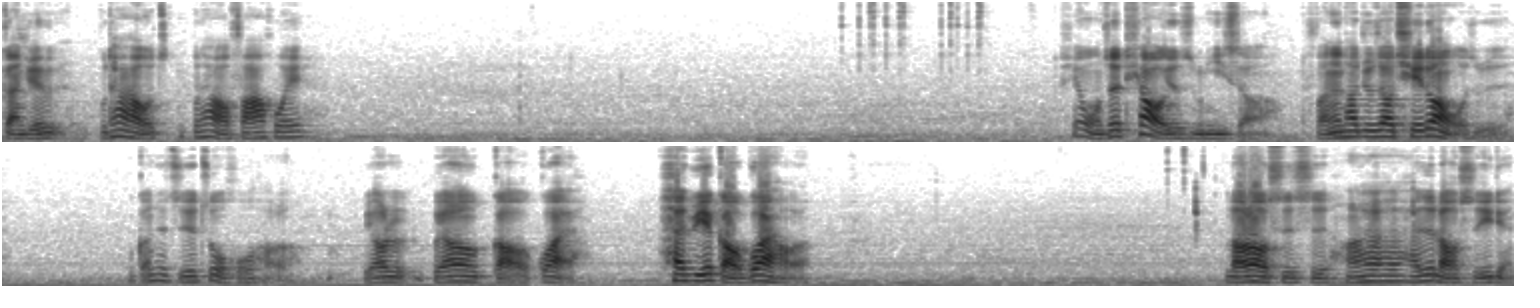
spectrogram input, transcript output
感觉不太好，不太好发挥。现在往这跳又是什么意思啊？反正他就是要切断我，是不是？我干脆直接做活好了，不要不要搞怪啊！还别搞怪好了，老老实实，还还还是老实一点。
